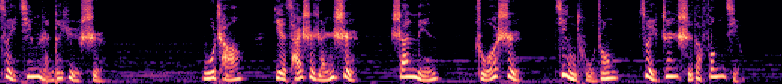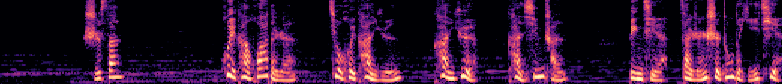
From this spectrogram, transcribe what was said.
最惊人的预示，无常也才是人世、山林、浊世、净土中最真实的风景。十三，会看花的人就会看云、看月、看星辰，并且在人世中的一切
